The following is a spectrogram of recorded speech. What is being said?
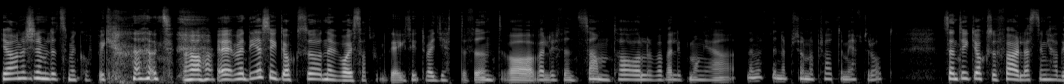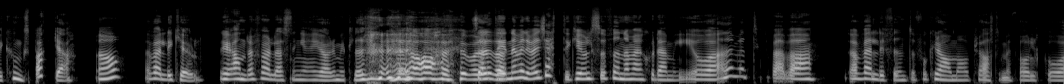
Ja, nu känner jag mig lite som en copycat. Eh, Men det tyckte jag också när vi var i Stadsbiblioteket, tyckte det var jättefint. Det var väldigt fint samtal, det var väldigt många nej, fina personer att prata med efteråt. Sen tyckte jag också föreläsningen hade i Kungsbacka Ja. Det var väldigt kul. Det är andra föreläsningar jag gör i mitt liv. ja, var så det då? det, nej, men det var jättekul, så fina människor där med. Och, nej, men jag tyckte bara var, det var väldigt fint att få krama och prata med folk. Och,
